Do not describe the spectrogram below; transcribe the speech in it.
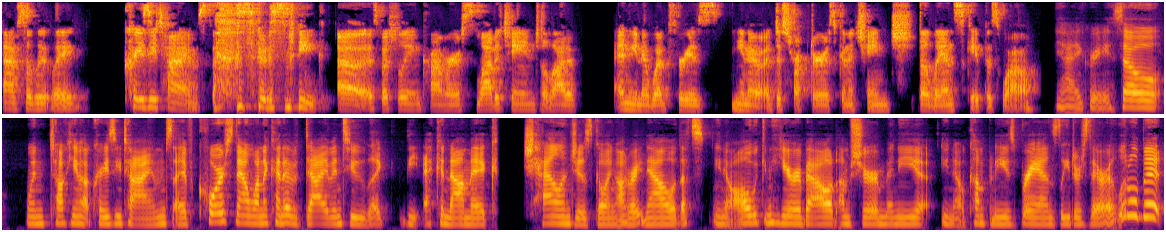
Absolutely. Crazy times, so to speak, uh, especially in commerce. A lot of change, a lot of, and, you know, Web3 is, you know, a disruptor is going to change the landscape as well. Yeah, I agree. So when talking about crazy times, I of course now want to kind of dive into like the economic challenges going on right now. That's, you know, all we can hear about. I'm sure many, you know, companies, brands, leaders there are a little bit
